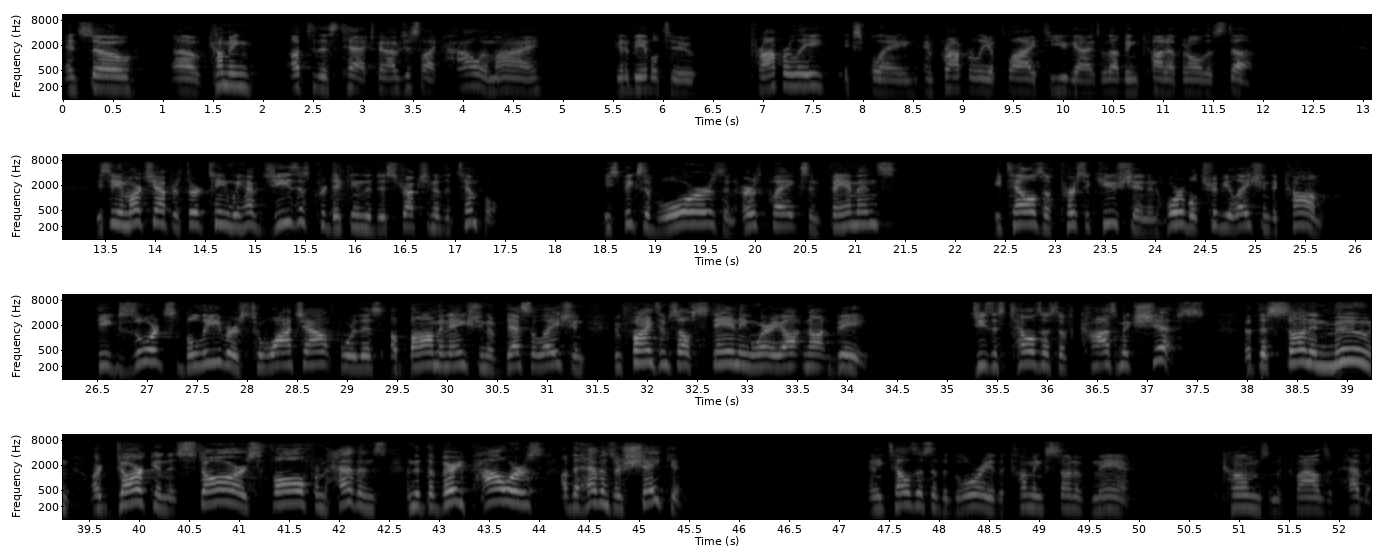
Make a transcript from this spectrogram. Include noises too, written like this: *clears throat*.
And so, uh, coming up to this text, man, I was just like, how am I going to be able to properly explain and properly apply to you guys without being caught up in all this stuff? You see, in Mark chapter 13, we have Jesus predicting the destruction of the temple. He speaks of wars and earthquakes and famines. He tells of persecution and horrible tribulation to come. He exhorts believers to watch out for this abomination of desolation who finds himself standing where he ought not be. Jesus tells us of cosmic shifts that the sun and moon are darkened, that stars fall from heavens, and that the very powers of the heavens are shaken. And he tells us of the glory of the coming Son of Man who comes in the clouds of heaven.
